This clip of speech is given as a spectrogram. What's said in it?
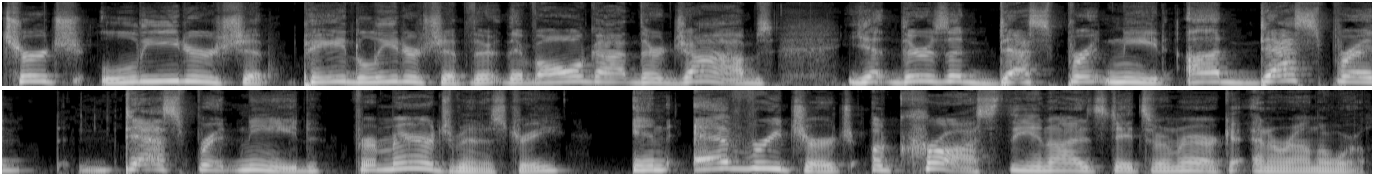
Church leadership, paid leadership, they've all got their jobs, yet there's a desperate need, a desperate, desperate need for marriage ministry in every church across the United States of America and around the world.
